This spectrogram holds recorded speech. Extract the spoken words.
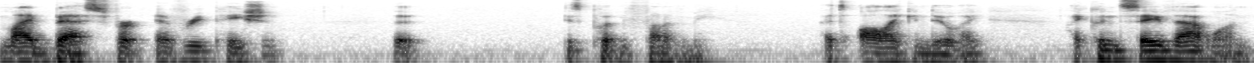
my best for every patient that is put in front of me. That's all I can do. I, I couldn't save that one.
